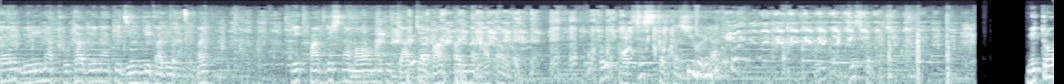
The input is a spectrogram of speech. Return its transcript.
ભાઈ બીડીના ઠૂઠા પી નાખી જિંદગી કાઢી નાખે. ભાઈ એક પાંત્રીસના માવામાંથી ચાર ચાર ભાગ પાડીને ખાતા હોય. થોડું એડજસ્ટ કરતા શીખો યાર. એડજસ્ટ કરતા શીખો. મિત્રો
